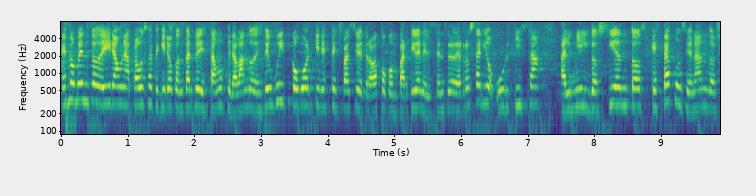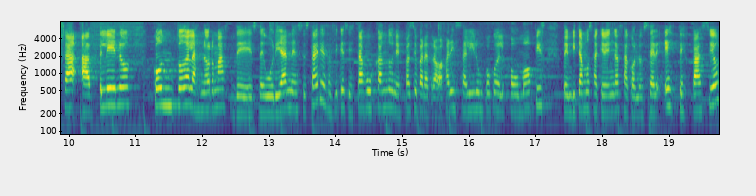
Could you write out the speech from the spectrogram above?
Es momento de ir a una pausa. Te quiero contar que hoy estamos grabando desde WIT Coworking, este espacio de trabajo compartido en el centro de Rosario, Urquiza al 1200, que está funcionando ya a pleno con todas las normas de seguridad necesarias, así que si estás buscando un espacio para trabajar y salir un poco del home office, te invitamos a que vengas a conocer este espacio,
